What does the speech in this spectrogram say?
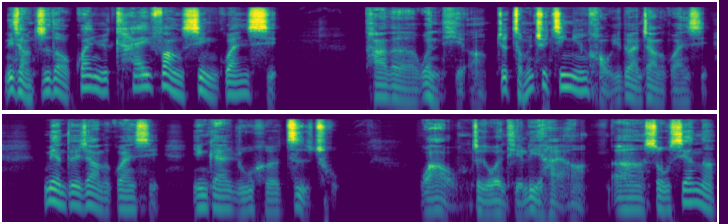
你想知道关于开放性关系他的问题啊，就怎么去经营好一段这样的关系？面对这样的关系，应该如何自处？哇哦，这个问题厉害啊！呃，首先呢，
